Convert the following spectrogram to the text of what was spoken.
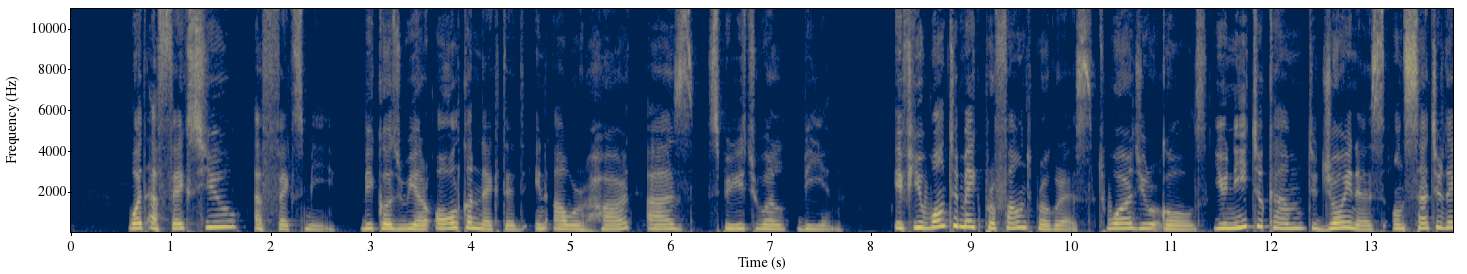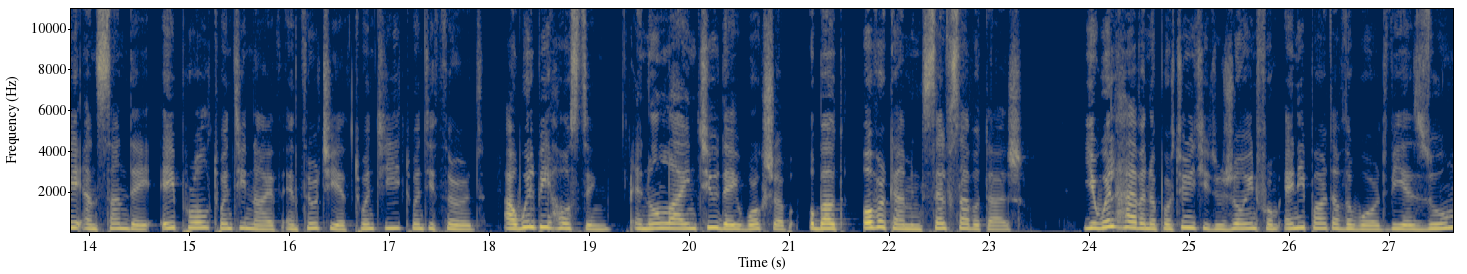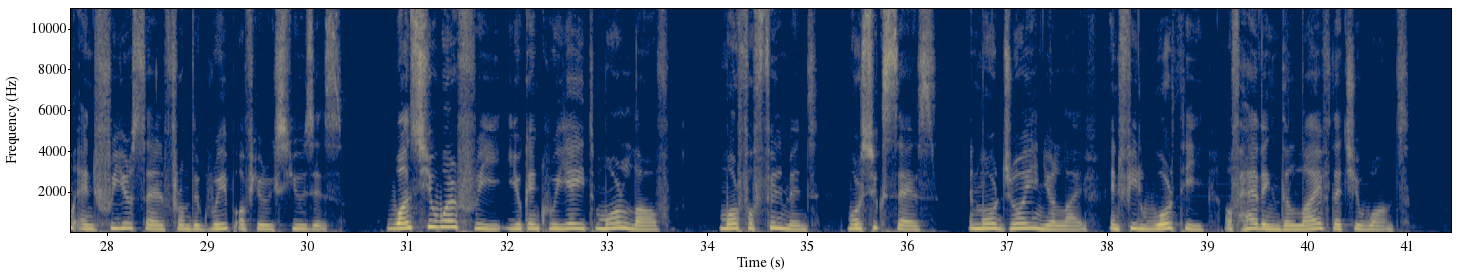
What affects you affects me because we are all connected in our heart as spiritual being. If you want to make profound progress toward your goals, you need to come to join us on Saturday and Sunday, April 29th and 30th, 2023 I will be hosting an online two day workshop about overcoming self sabotage. You will have an opportunity to join from any part of the world via Zoom and free yourself from the grip of your excuses. Once you are free, you can create more love, more fulfillment, more success, and more joy in your life and feel worthy of having the life that you want.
